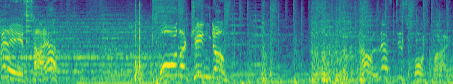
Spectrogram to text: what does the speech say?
Ready, sire! For the kingdom! Our left is fortified.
